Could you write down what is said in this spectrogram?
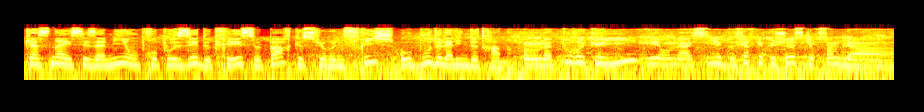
qu'Asna et ses amis ont proposé de créer ce parc sur une friche au bout de la ligne de tram. On a tout recueilli et on a essayé de faire quelque chose qui ressemble à,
